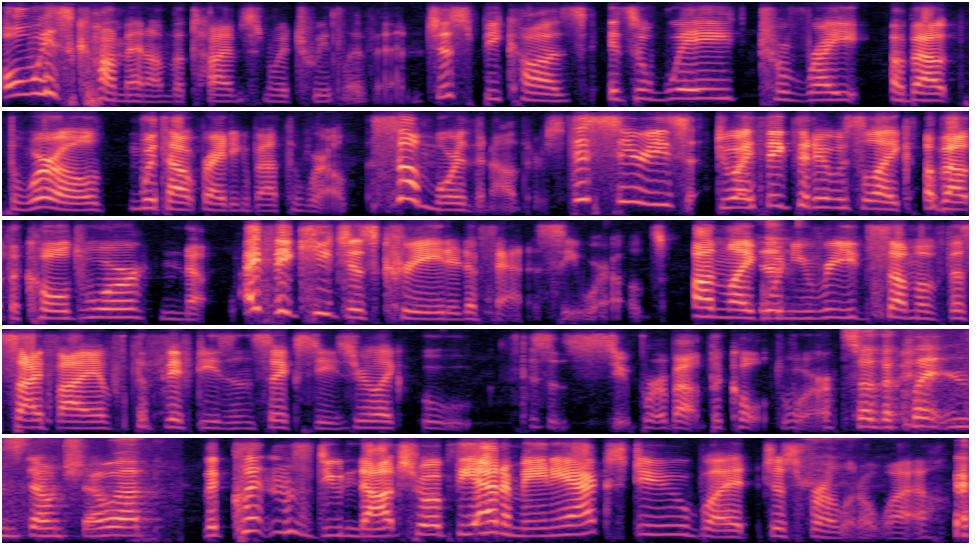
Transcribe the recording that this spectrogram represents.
always comment on the times in which we live in, just because it's a way to write about the world without writing about the world. Some more than others. This series, do I think that it was like about the Cold War? No. I think he just created a fantasy world. Unlike when you read some of the sci fi of the 50s and 60s, you're like, ooh, this is super about the Cold War. So the Clintons don't show up? The Clintons do not show up. The Animaniacs do, but just for a little while.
